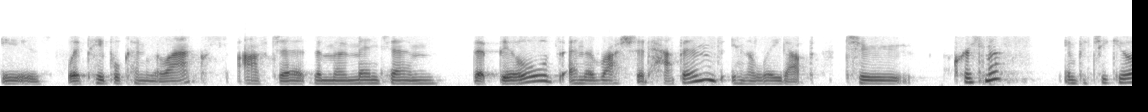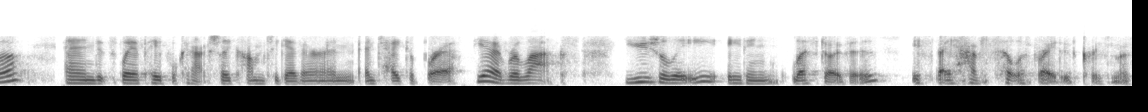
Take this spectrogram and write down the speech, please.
is where people can relax after the momentum that builds and the rush that happens in the lead up to Christmas in particular. And it's where people can actually come together and, and take a breath. Yeah, relax. Usually eating leftovers if they have celebrated Christmas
